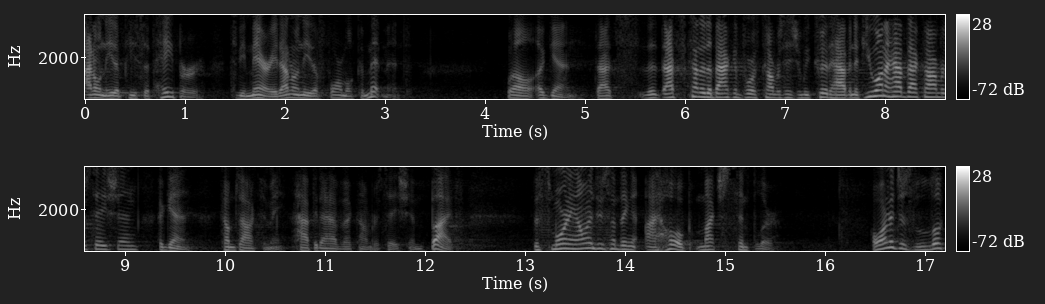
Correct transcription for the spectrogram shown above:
I don't need a piece of paper to be married. I don't need a formal commitment. Well, again, that's, that's kind of the back and forth conversation we could have. And if you want to have that conversation, again, come talk to me. Happy to have that conversation. But this morning, I want to do something, I hope, much simpler. I want to just look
